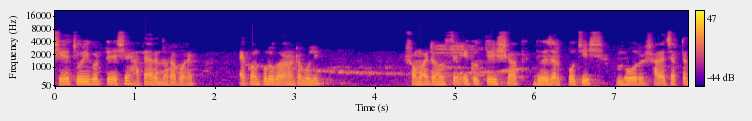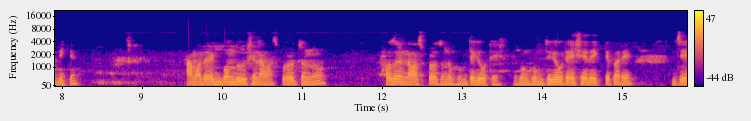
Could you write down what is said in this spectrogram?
সে চুরি করতে এসে হাতে হাতে ধরা পড়ে। এখন পুরো ঘটনাটা বলি। সময়টা হচ্ছে একত্রিশ সাত দুই হাজার পঁচিশ ভোর সাড়ে চারটার দিকে। আমাদের এক বন্ধু, সে নামাজ পড়ার জন্য, ফজরের নামাজ পড়ার জন্য ঘুম থেকে ওঠে এবং ঘুম থেকে উঠে সে দেখতে পারে যে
